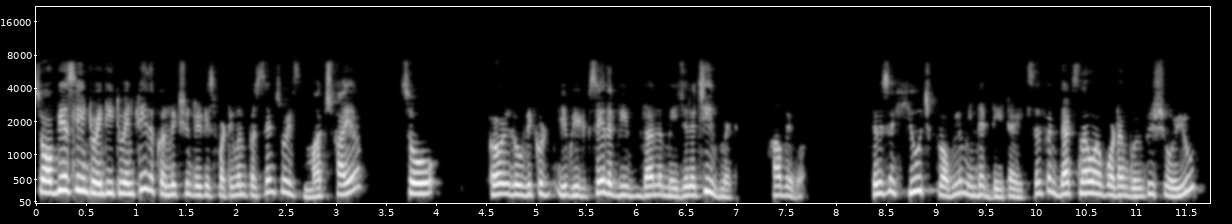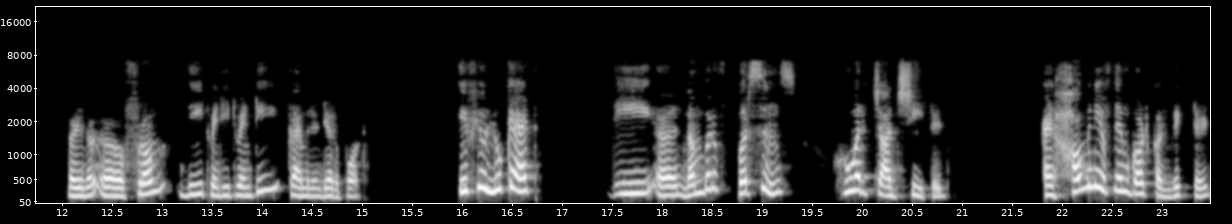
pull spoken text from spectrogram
So obviously in 2020, the conviction rate is 41%, so it's much higher. So, uh, you know, we could, we could say that we've done a major achievement. However, there is a huge problem in the data itself, and that's now what I'm going to show you, uh, you know, uh, from the 2020 Crime in India report. If you look at the uh, number of persons who were charge sheeted and how many of them got convicted,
